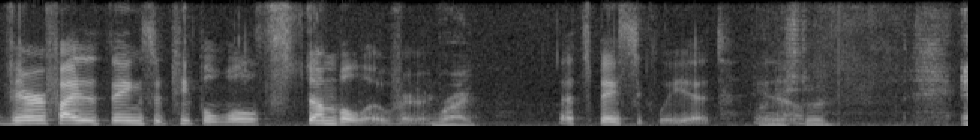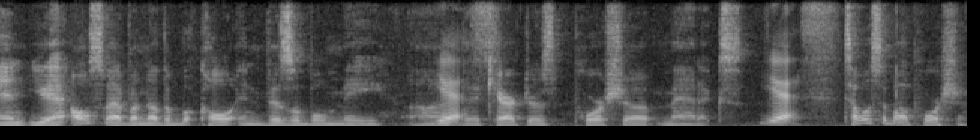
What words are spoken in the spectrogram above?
verify the things that people will stumble over. Right. That's basically it. Understood. Know. And you also have another book called Invisible Me. Uh, yes. The character is Portia Maddox. Yes. Tell us about Portia.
